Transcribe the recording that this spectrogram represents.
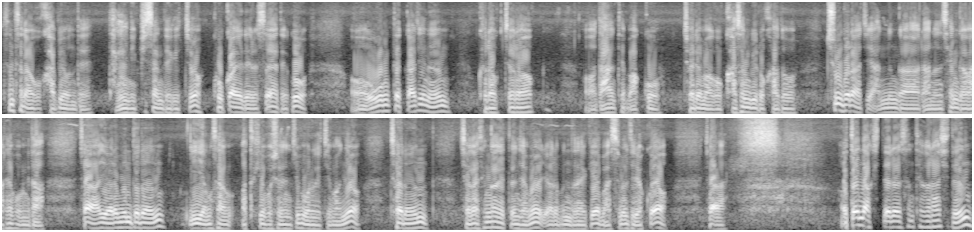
튼튼하고 가벼운데 당연히 비싼 데겠죠. 고가의 데를 써야 되고 어, 50대까지는 그럭저럭 어, 나한테 맞고 저렴하고 가성비로 가도 충분하지 않는가라는 생각을 해봅니다. 자, 여러분들은 이 영상 어떻게 보셨는지 모르겠지만요. 저는 제가 생각했던 점을 여러분들에게 말씀을 드렸고요. 자, 어떤 낚싯대를 선택을 하시든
